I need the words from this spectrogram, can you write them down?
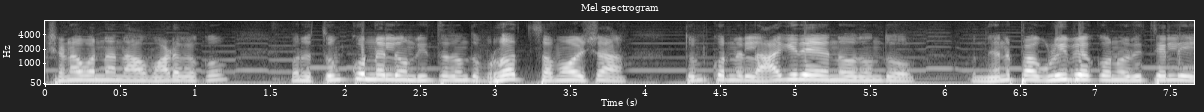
ಕ್ಷಣವನ್ನು ನಾವು ಮಾಡಬೇಕು. ಒಂದು ತುಮಕೂರಿನಲ್ಲಿ ಒಂದು ಇಂಥದ್ದೊಂದು ಬೃಹತ್ ಸಮಾವೇಶ ತುಮಕೂರಿನಲ್ಲಿ ಆಗಿದೆ ಅನ್ನೋದೊಂದು ಒಂದು ನೆನಪಾಗಿ ಉಳಿಬೇಕು ಅನ್ನೋ ರೀತಿಯಲ್ಲಿ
